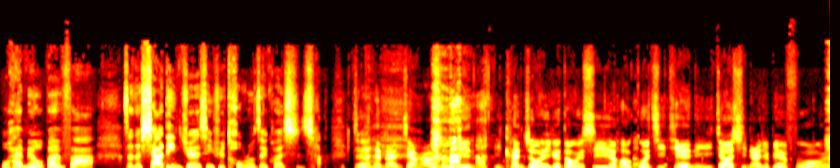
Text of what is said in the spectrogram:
我还没有办法真的下定决心去投入这块市场。这个很难讲啊，说不定你看中了一个东西，然后过几天你一觉醒来就变富翁了。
